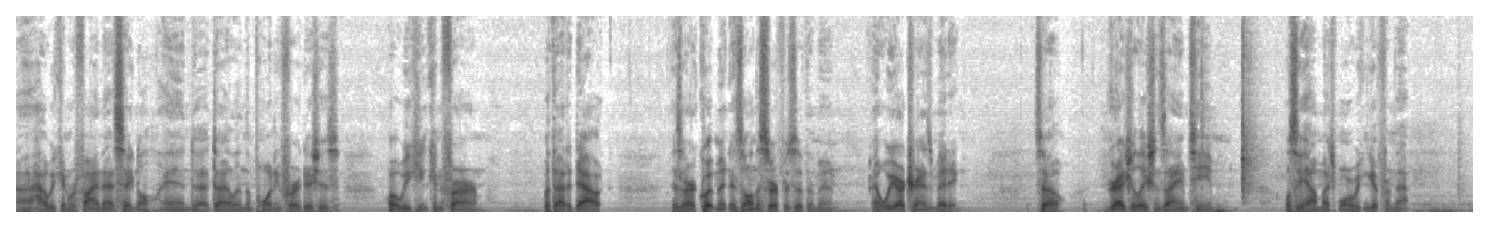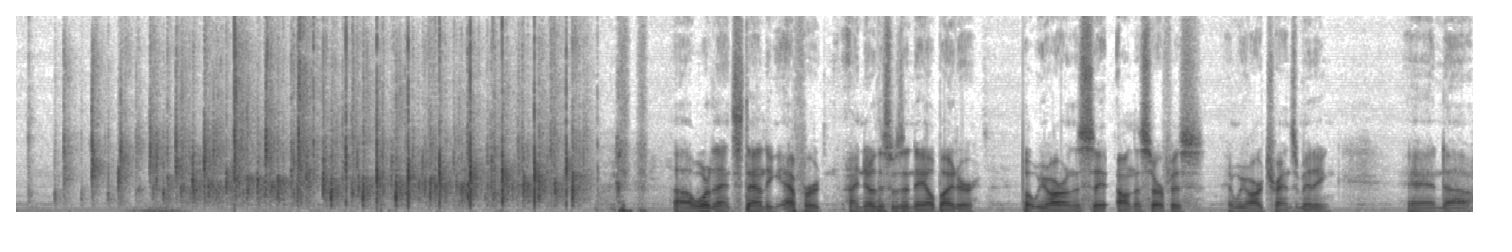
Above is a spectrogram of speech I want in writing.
uh, how we can refine that signal and uh, dial in the pointing for our dishes. What we can confirm, without a doubt, is our equipment is on the surface of the moon and we are transmitting. So, congratulations, IM team. We'll see how much more we can get from that. Uh, what an outstanding effort. I know this was a nail biter, but we are on the, on the surface and we are transmitting. And uh,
